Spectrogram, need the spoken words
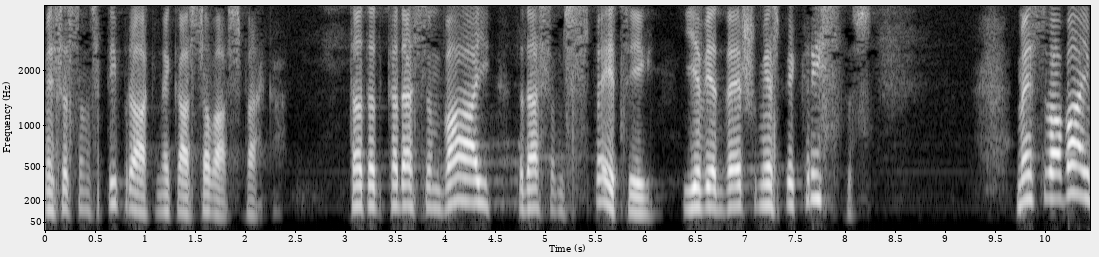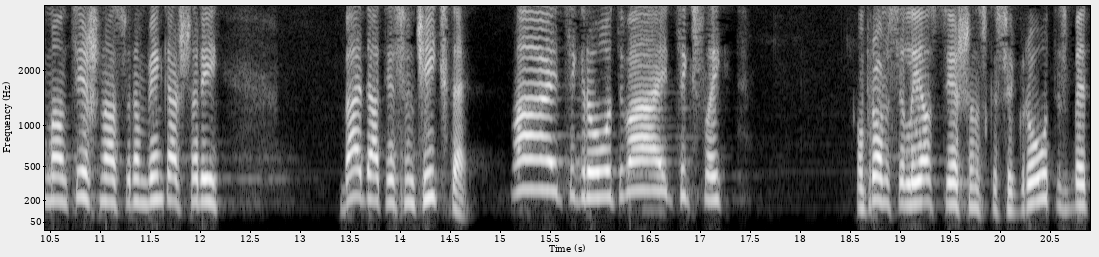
mēs esam stiprāki nekā savā spēkā. Tātad, kad esam vāji, tad esam spēcīgi, ja vien vēršamies pie Kristus. Mēs savā vājumā un ciešanās varam vienkārši arī bēdāties un čīkstēt. Vai cik grūti, vai cik slikti. Un, protams, ir liels ciešanas, kas ir grūtas, bet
